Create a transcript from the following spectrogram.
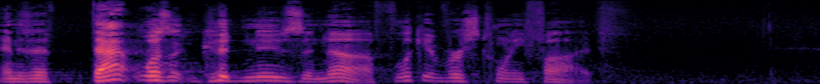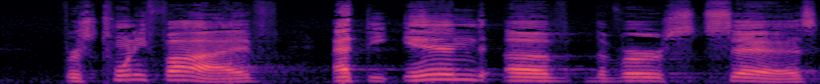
And as if that wasn't good news enough, look at verse 25. Verse 25, at the end of the verse, says,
